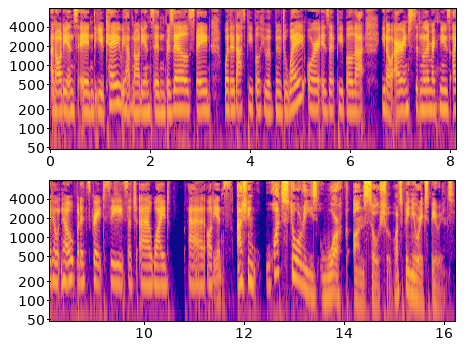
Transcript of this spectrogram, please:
an audience in the UK, we have an audience in Brazil, Spain, whether that's people who have moved away or is it people that you know, are interested in Limerick news, I don't know, but it's great to see such a wide uh, audience. Ashley, what stories work on social? What's been your experience?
